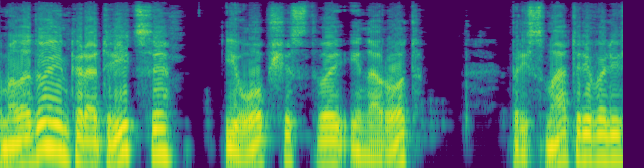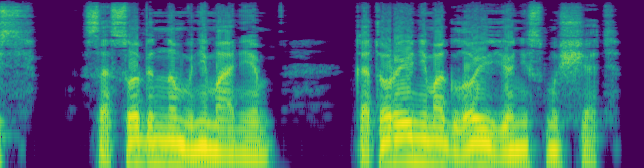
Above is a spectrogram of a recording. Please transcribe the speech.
К молодой императрице и общество, и народ присматривались с особенным вниманием, которое не могло ее не смущать.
